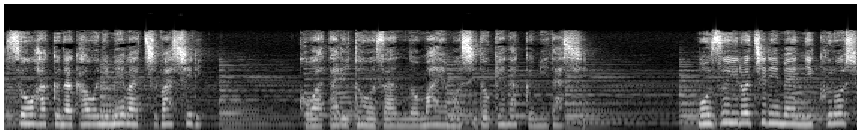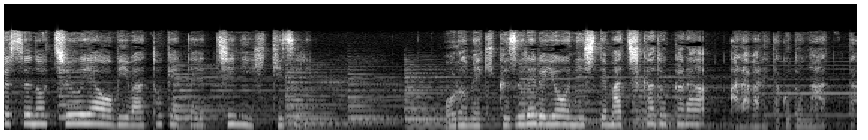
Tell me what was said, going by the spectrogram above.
蒼白な顔に目は血走り小渡り東山の前もしどけなく乱しもず色ちりめんに黒シュスの昼夜帯は溶けて地に引きずりおろめき崩れるようにして街角から現れたことがあった。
